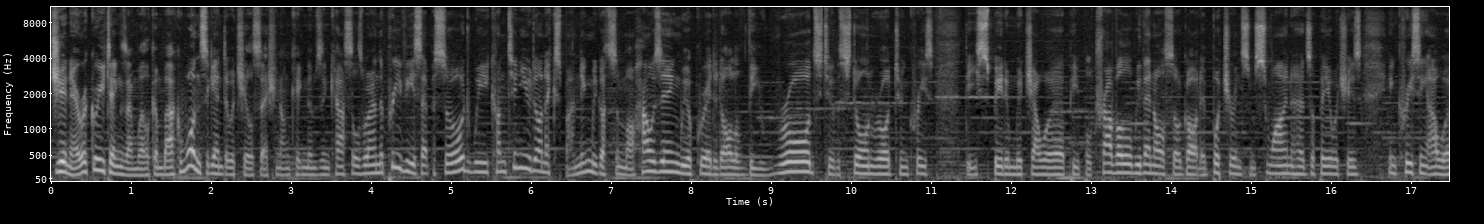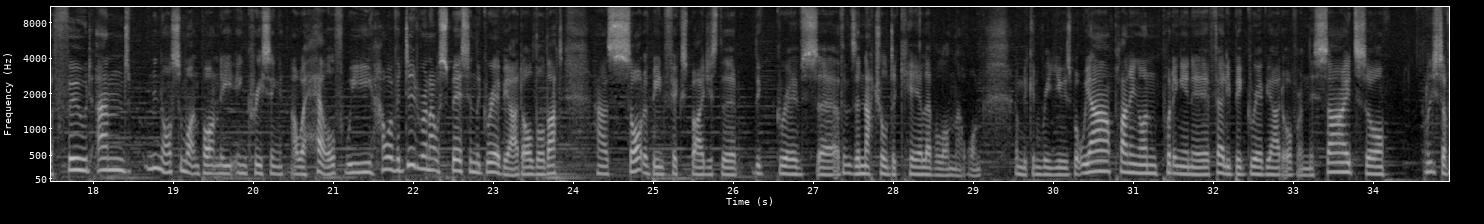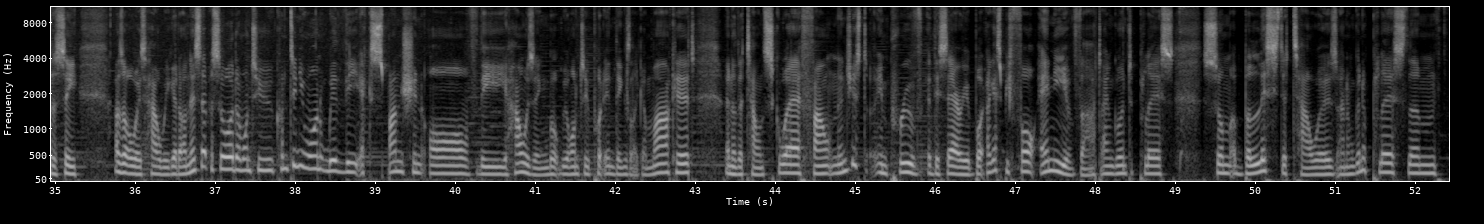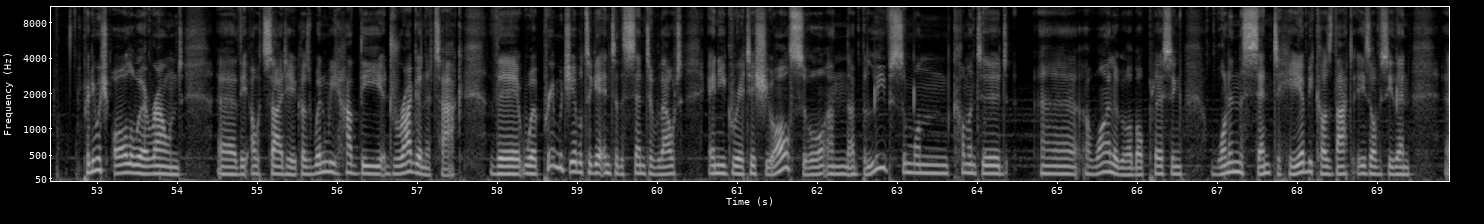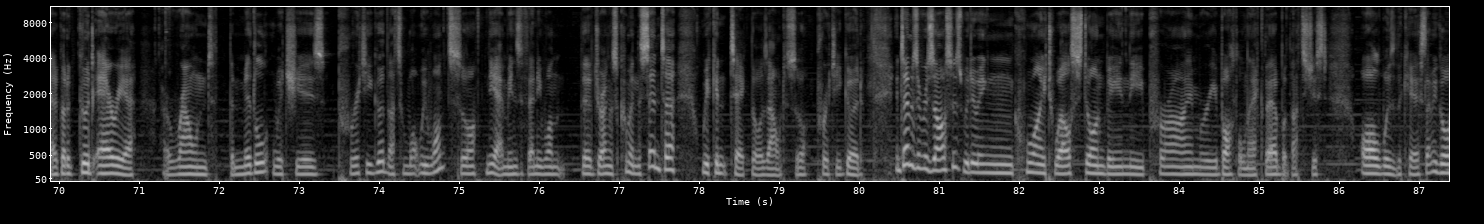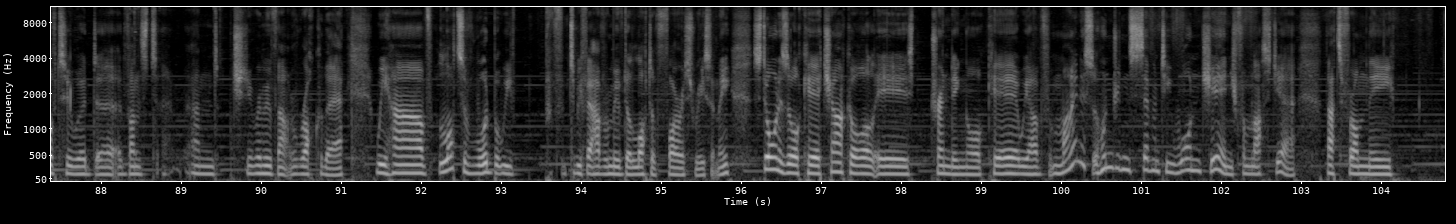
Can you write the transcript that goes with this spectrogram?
Generic greetings and welcome back once again to a chill session on Kingdoms and Castles where in the previous episode we continued on expanding, we got some more housing, we upgraded all of the roads to the stone road to increase the speed in which our people travel, we then also got a butcher and some swine herds up here which is increasing our food and, you know, somewhat importantly increasing our health. We however did run out of space in the graveyard although that has sort of been fixed by just the, the graves, uh, I think there's a natural decay level on that one and we can reuse. But we are planning on putting in a fairly big graveyard over on this side, so we'll just have to see, as always, how we get on. This episode, I want to continue on with the expansion of the housing, but we want to put in things like a market, another town square, fountain, and just improve this area. But I guess before any of that, I'm going to place some ballista towers, and I'm going to place them pretty much all the way around uh, the outside here because when we had the dragon attack they were pretty much able to get into the center without any great issue also and I believe someone commented uh, a while ago about placing one in the center here because that is obviously then uh, got a good area around the middle, which is pretty good. That's what we want. So, yeah, it means if anyone, the dragons come in the center, we can take those out. So, pretty good. In terms of resources, we're doing quite well. Stone being the primary bottleneck there, but that's just always the case. Let me go over to uh, advanced and remove that rock there. We have lots of wood, but we've to be fair, have removed a lot of forest recently. Stone is okay. Charcoal is trending okay. We have minus 171 change from last year. That's from the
